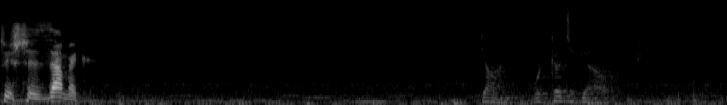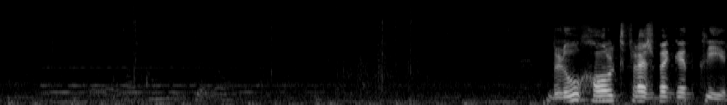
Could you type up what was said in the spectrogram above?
Tu jeszcze jest zamek. Done. We're good to go. Blue, hold, flashbang and clear.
